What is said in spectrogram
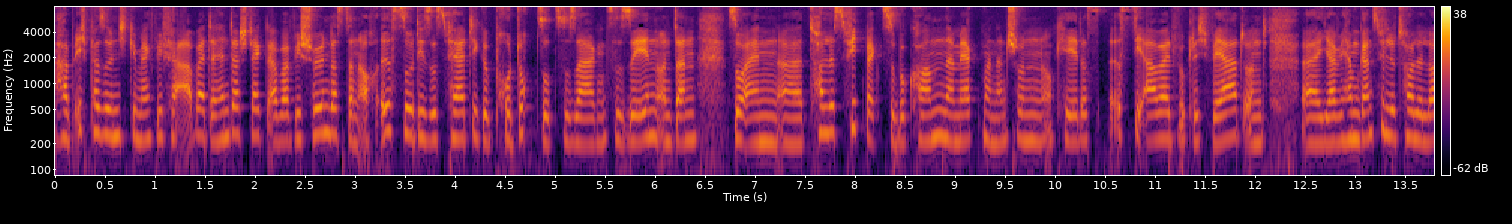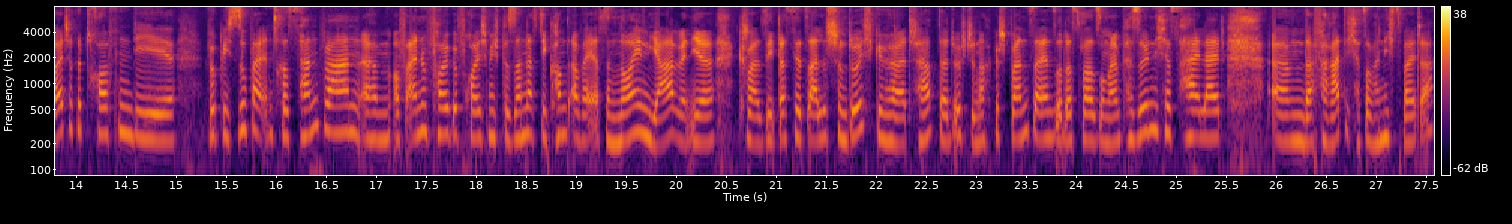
habe ich persönlich gemerkt, wie viel Arbeit dahinter steckt, aber wie schön das dann auch ist, so dieses fertige Produkt sozusagen zu sehen und dann so ein äh, tolles Feedback zu bekommen. Da merkt man dann schon, okay, das ist die Arbeit wirklich wert und äh, ja, wir haben ganz viele tolle Leute getroffen, die wirklich super interessant waren. Ähm, auf eine Folge freue ich mich besonders. Die kommt aber erst im neuen Jahr, wenn ihr quasi das jetzt alles schon durchgehört habt. Da dürft ihr noch gespannt sein. So, das war so mein persönliches Highlight. Ähm, da verrate ich jetzt aber nichts weiter.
